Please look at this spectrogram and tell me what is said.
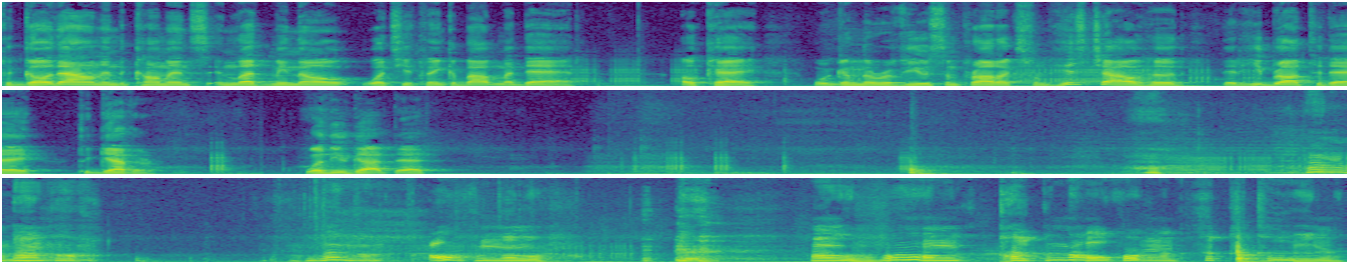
to go down in the comments and let me know what you think about my dad. Okay, we're gonna review some products from his childhood that he brought today together. What do you got, Dad? Opening and wrong taking over in 16.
